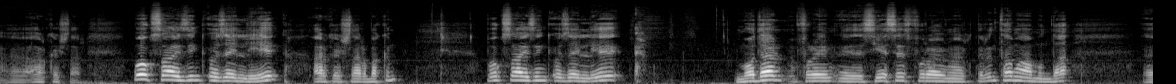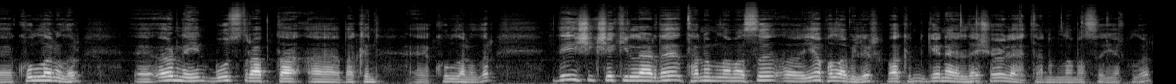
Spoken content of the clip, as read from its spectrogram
e, arkadaşlar. Box sizing özelliği arkadaşlar bakın. Box sizing özelliği modern frame, e, CSS framework'ların tamamında e, kullanılır. E, örneğin Bootstrap'ta e, bakın e, kullanılır. Değişik şekillerde tanımlaması e, yapılabilir. Bakın genelde şöyle tanımlaması yapılır.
